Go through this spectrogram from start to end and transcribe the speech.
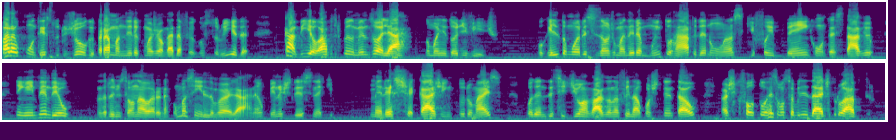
para o contexto do jogo e para a maneira como a jogada foi construída, cabia ao árbitro pelo menos olhar no monitor de vídeo. Porque ele tomou a decisão de maneira muito rápida num lance que foi bem contestável, ninguém entendeu na transmissão na hora, né? Como assim ele não vai olhar, né? Um pênalti desse, né, que merece checagem e tudo mais, podendo decidir uma vaga na final continental. Eu acho que faltou responsabilidade para o árbitro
